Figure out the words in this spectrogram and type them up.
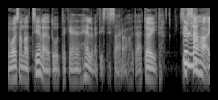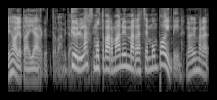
No voi sanoa, että siellä joutuu tekemään helvetisti sairaanhoitaja töitä. Kyllä. Siis se on ihan jotain järkyttävää. Mitä Kyllä, mutta varmaan ymmärrät sen mun pointin. No ymmärrän.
